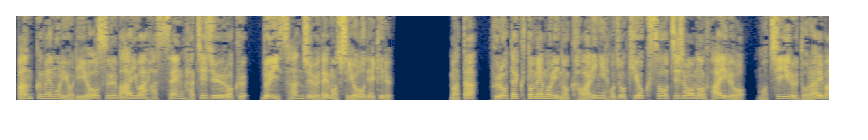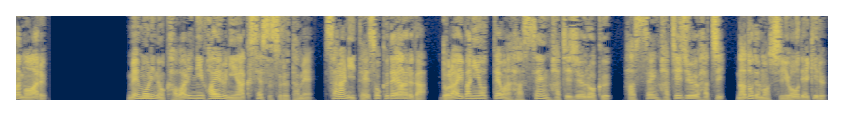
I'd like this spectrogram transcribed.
バンクメモリを利用する場合は 8086V30 でも使用できる。また、プロテクトメモリの代わりに補助記憶装置上のファイルを用いるドライバーもある。メモリの代わりにファイルにアクセスするため、さらに低速であるが、ドライバによっては8086、8088などでも使用できる。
